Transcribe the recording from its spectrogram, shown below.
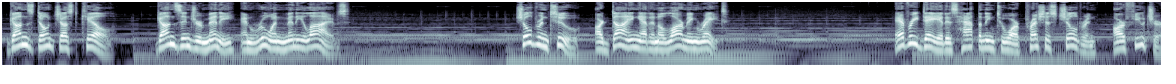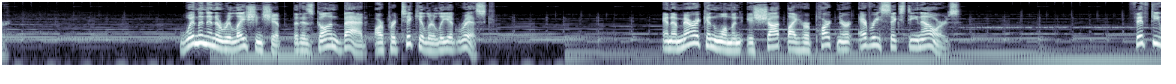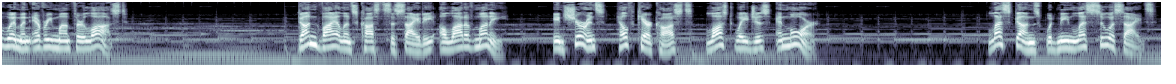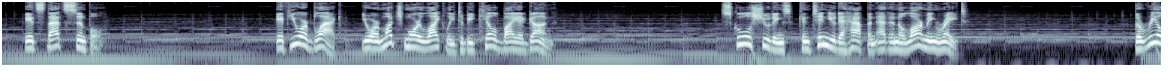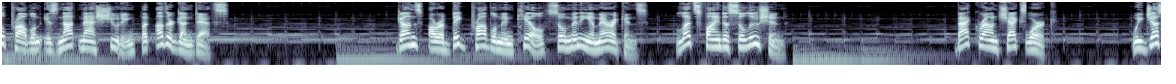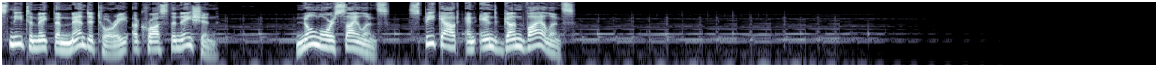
Guns don't just kill. Guns injure many and ruin many lives. Children too, are dying at an alarming rate. Every day it is happening to our precious children, our future. Women in a relationship that has gone bad are particularly at risk. An American woman is shot by her partner every 16 hours. 50 women every month are lost. Gun violence costs society a lot of money. Insurance, healthcare costs, lost wages, and more. Less guns would mean less suicides. It's that simple. If you are black, you are much more likely to be killed by a gun. School shootings continue to happen at an alarming rate. The real problem is not mass shooting but other gun deaths. Guns are a big problem and kill so many Americans. Let's find a solution. Background checks work. We just need to make them mandatory across the nation. No more silence. Speak out and end gun violence.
